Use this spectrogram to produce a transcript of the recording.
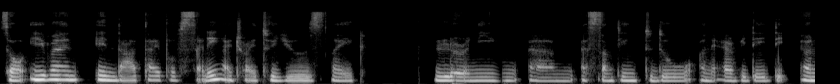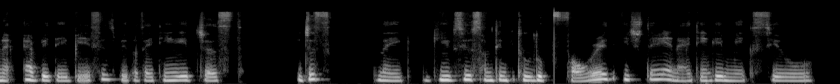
So even in that type of setting i try to use like learning um, as something to do on an everyday on an everyday basis because i think it just it just like gives you something to look forward each day and i think it makes you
